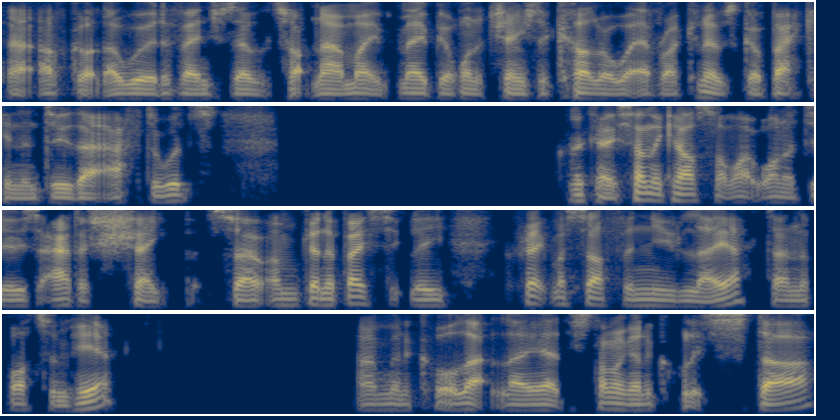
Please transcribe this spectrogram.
that I've got that word Avengers over the top now. Maybe I want to change the color or whatever. I can always go back in and do that afterwards. Okay, something else I might want to do is add a shape. So I'm going to basically create myself a new layer down the bottom here. I'm going to call that layer, this time I'm going to call it star.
